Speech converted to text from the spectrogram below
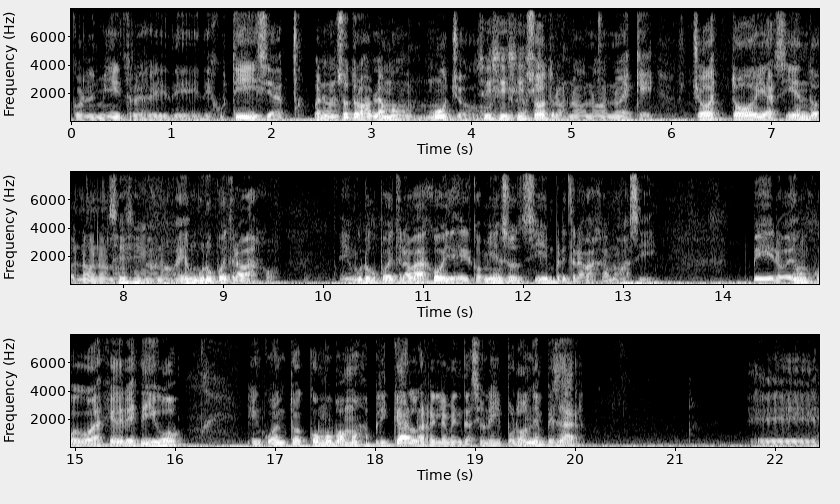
con el ministro de, Justicia. Bueno, nosotros hablamos mucho, sí, sí, nosotros, no, no, no es que yo estoy haciendo, no, no, no, no, no, es un grupo de trabajo. Es un grupo de trabajo y desde el comienzo siempre trabajamos así. Pero es un juego de ajedrez, digo, en cuanto a cómo vamos a aplicar las reglamentaciones y por dónde empezar. Eh,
